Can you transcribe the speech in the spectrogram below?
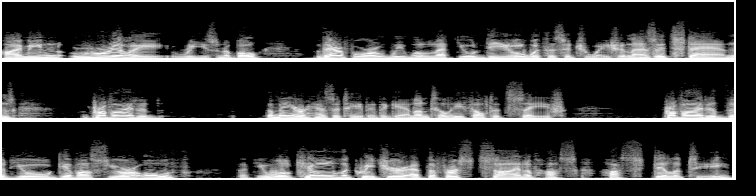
I mean really reasonable. Therefore, we will let you deal with the situation as it stands, provided... The mayor hesitated again until he felt it safe, provided that you give us your oath that you will kill the creature at the first sign of hos hostility.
